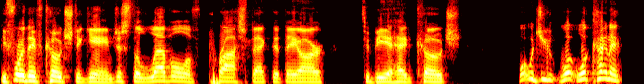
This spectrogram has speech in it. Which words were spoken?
before they've coached a game, just the level of prospect that they are to be a head coach, what would you what what kind of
